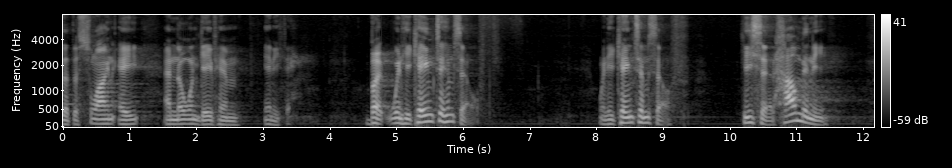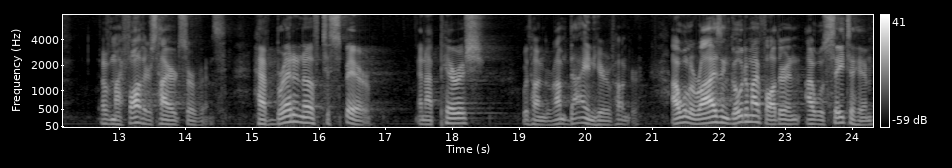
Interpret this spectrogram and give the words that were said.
that the swine ate, and no one gave him anything. But when he came to himself, when he came to himself, he said, How many of my father's hired servants have bread enough to spare, and I perish with hunger? I'm dying here of hunger. I will arise and go to my father, and I will say to him,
